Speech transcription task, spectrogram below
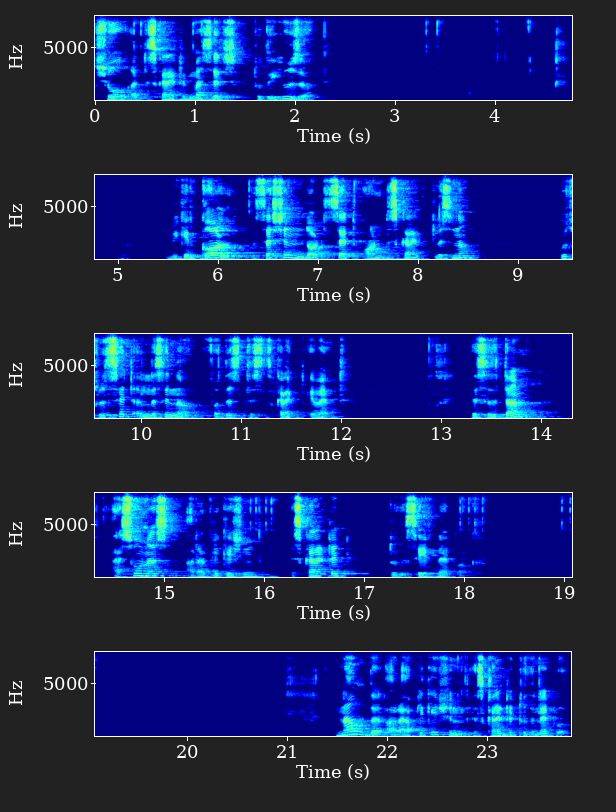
show a disconnected message to the user. We can call the session.set which will set a listener for this disconnect event. This is done as soon as our application is connected to the safe network. Now that our application is connected to the network,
